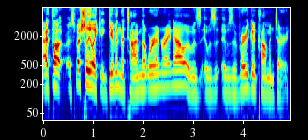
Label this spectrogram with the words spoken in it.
I thought, especially like given the time that we're in right now, it was it was it was a very good commentary,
